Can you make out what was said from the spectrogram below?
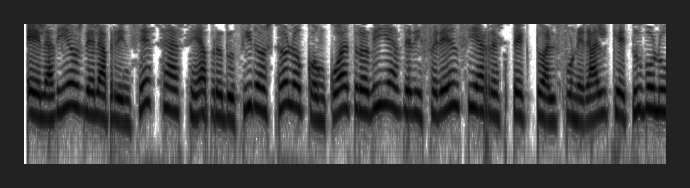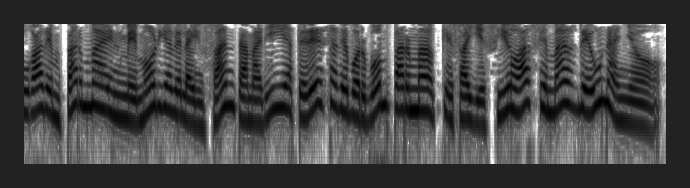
El adiós de la princesa se ha producido solo con cuatro días de diferencia respecto al funeral que tuvo lugar en Parma en memoria de la infanta María Teresa de Borbón-Parma, que falleció hace más de un año.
